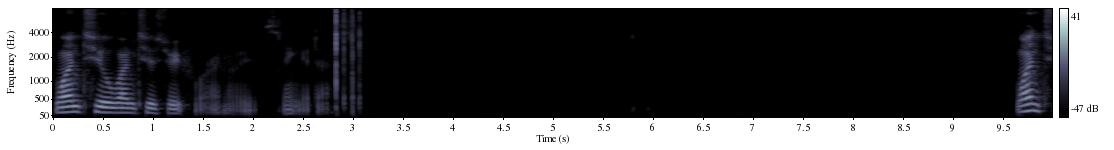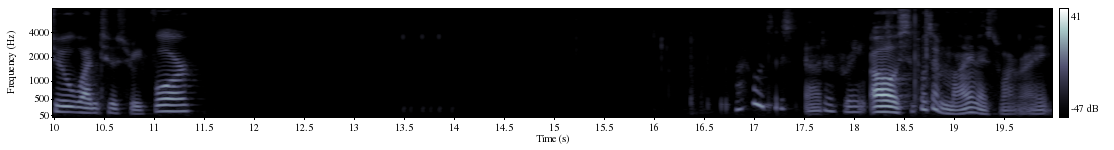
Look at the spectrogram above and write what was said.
One, two, one, two, three, four. I don't know saying it as. One, two, one, two, three, four. Why would this add a ring? Oh, it's supposed to minus one, right?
